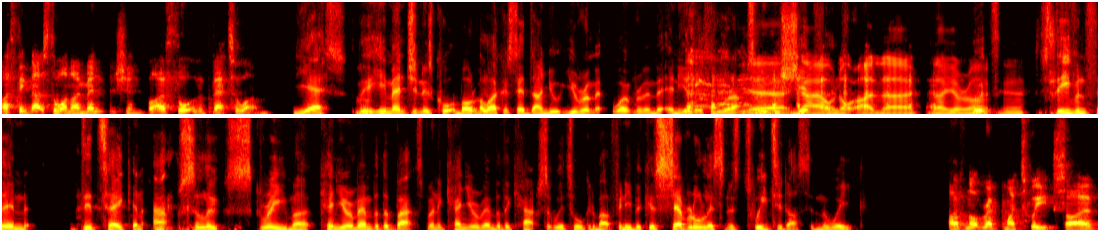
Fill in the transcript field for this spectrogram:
I think that's the one I mentioned, but I thought of a better one. Yes, the- Hmm. he mentioned his court and bowl. Like I said, Daniel, you rem- won't remember any of this. You were absolutely shit. no, not. I know. No, you're right. But- yeah. Stephen Finn did take an absolute screamer. Can you remember the batsman and can you remember the catch that we're talking about, Finney? Because several listeners tweeted us in the week. I've not read my tweets, so I,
